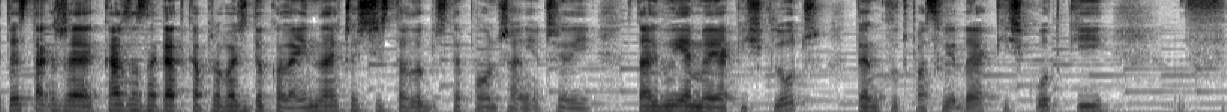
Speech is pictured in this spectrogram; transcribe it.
I to jest tak, że każda zagadka prowadzi do kolejnej, najczęściej jest to logiczne połączenie, czyli znajdujemy jakiś klucz, ten klucz pasuje do jakiejś kłódki, w,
